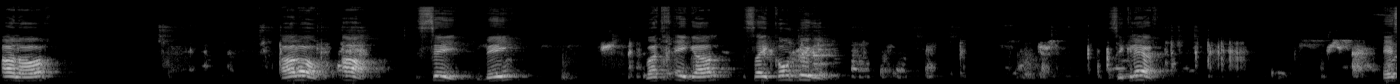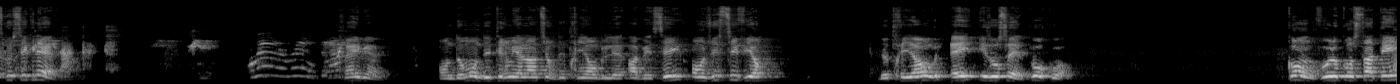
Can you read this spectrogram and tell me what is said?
alors, alors A, C, B va être égal 50 degrés. C'est clair? Est-ce que c'est clair? Oui, oui. Très bien. On demande de déterminer la nature du triangle ABC en justifiant. Le triangle est isocèle. Pourquoi? Quand vous le constatez,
